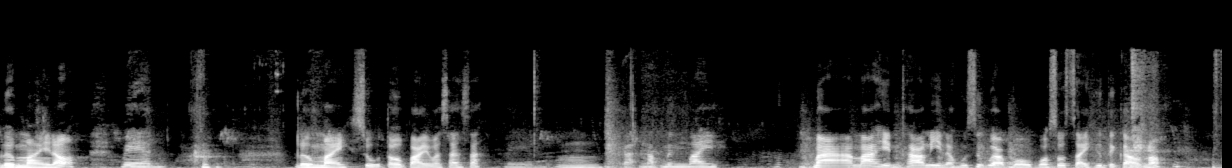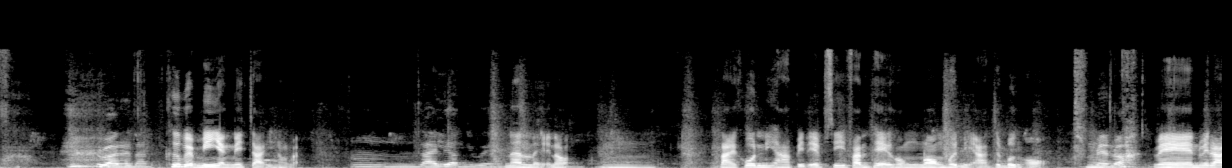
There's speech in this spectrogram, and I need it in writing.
เริ่มใหม่เนาะแมนเริ่มใหม่สู่ต่อไปว่าสั้นซะแมนอืมกะนับหนึ่งใหม่ มามาเห็นข่าวนี่นะรู้สึกว่าบ่บ่สดใสคือแต่เก่าเนาะ เพื่อนั่นนะคือแบบมีอย่างในใจน้องละอืมหลายเรื่องอยู่เลยนั่นแหละเนาะอืมหลายคนนี่อาจเป็น FC ฟันเทของน้องเพิ่นนี่อาจจะเบิ่งออกแมนวะแม่นเวลา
